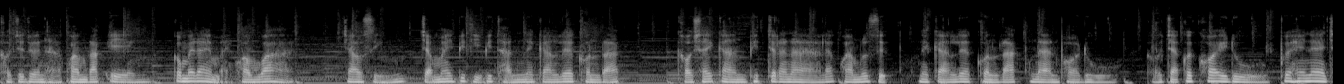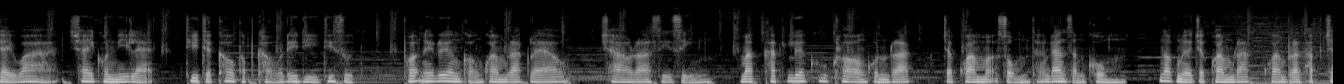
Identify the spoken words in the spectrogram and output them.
เขาจะเดินหาความรักเอง ก็ไม่ได้หมายความว่า ชาวสิงห์จะไม่พิถีพิถันในการเลือกคนรัก เขาใช้การพิจารณาและความรู้สึกในการเลือกคนรักนานพอดู เขาจะค่อยๆดูเพื่อให้แน่ใจว่าใช่คนนี้แหละ ที่จะเข้ากับเขาได้ดีที่สุด เพราะในเรื่องของความรักแล้ว ชาวราศีสิงห์มักคัดเลือกคู่ครองคนรัก จากความเหมาะสมทางด้านสังคม นอกเหนือจากความรักความประทับใจ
